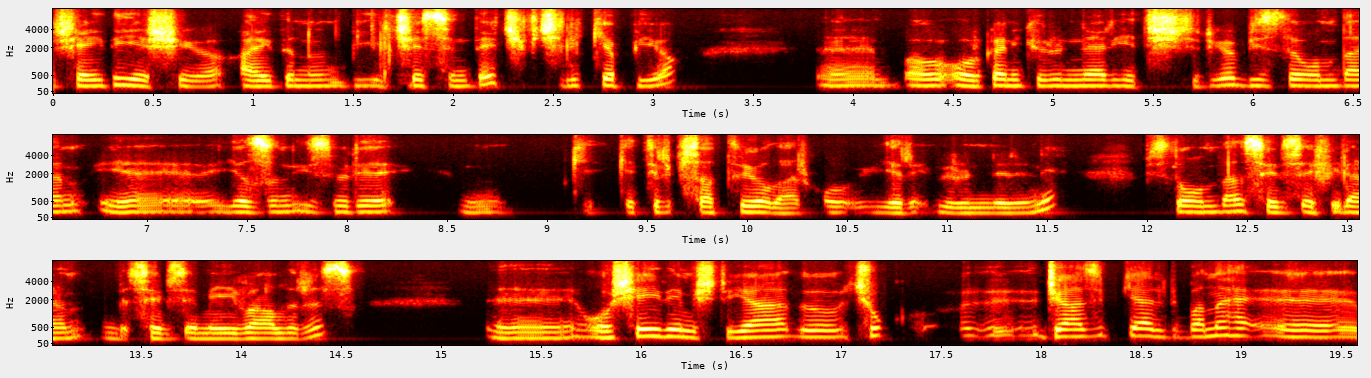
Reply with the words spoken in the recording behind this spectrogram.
şeyde yaşıyor Aydın'ın bir ilçesinde çiftçilik yapıyor. E, organik ürünler yetiştiriyor. Biz de ondan e, yazın İzmir'e getirip satıyorlar o yeri ürünlerini. Biz de ondan sebze filan sebze meyve alırız e, o şey demişti ya çok e, cazip geldi bana e,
